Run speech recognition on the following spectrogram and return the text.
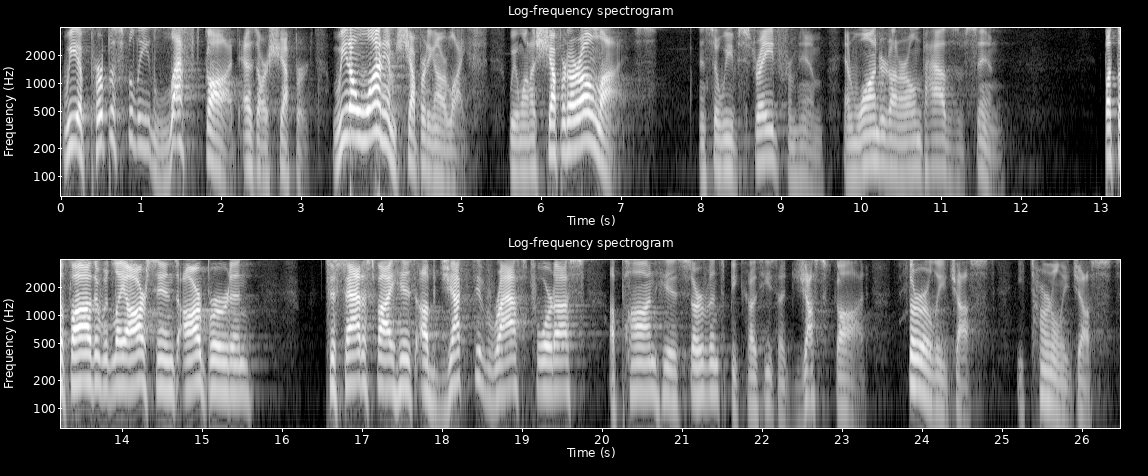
We have purposefully left God as our shepherd. We don't want Him shepherding our life, we want to shepherd our own lives. And so we've strayed from Him and wandered on our own paths of sin. But the Father would lay our sins, our burden, to satisfy His objective wrath toward us upon his servant because he's a just God, thoroughly just, eternally just.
